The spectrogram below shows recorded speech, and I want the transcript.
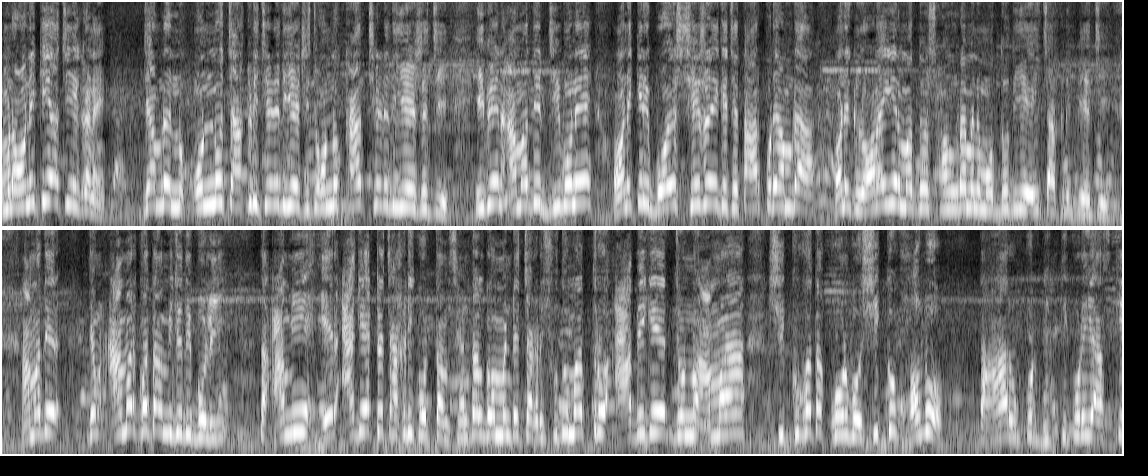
আমরা অনেকেই আছি এখানে যে আমরা অন্য চাকরি ছেড়ে দিয়ে এসেছি অন্য কাজ ছেড়ে দিয়ে এসেছি। ইভেন আমাদের জীবনে অনেকেরই বয়স শেষ হয়ে গেছে, তারপরে আমরা অনেক লড়াইয়ের মাধ্যমে সংগ্রামের মধ্য দিয়ে এই চাকরি পেয়েছি। আমাদের যেমন আমার কথা আমি যদি বলি, তা আমি এর আগে একটা চাকরি করতাম, সেন্ট্রাল গভর্নমেন্টের চাকরি। শুধুমাত্র আবেগের জন্য আমরা শিক্ষকতা করব, শিক্ষক হব, তার উপর ভিত্তি করেই আজকে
